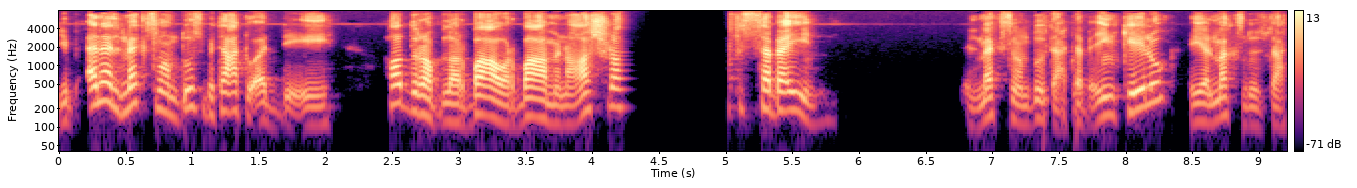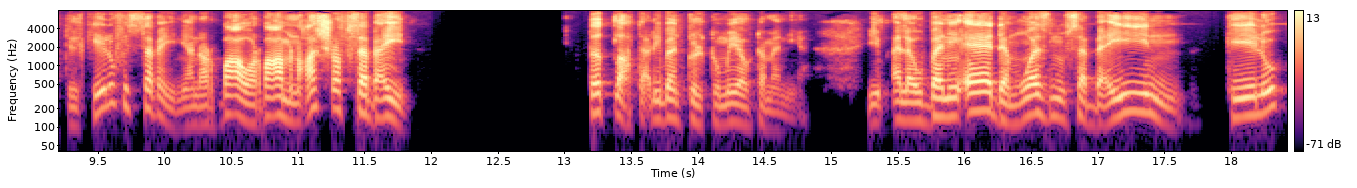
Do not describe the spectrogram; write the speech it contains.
يبقى أنا الmaximum dose بتاعته قد إيه؟ هاضرب ال4.4 في ال70. الmaximum dose بتاعة 70 كيلو هي الmaximum dose بتاعة الكيلو في ال70 يعني 4.4 في 70. تطلع تقريبًا 308. يبقى لو بني آدم وزنه 70 كيلو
